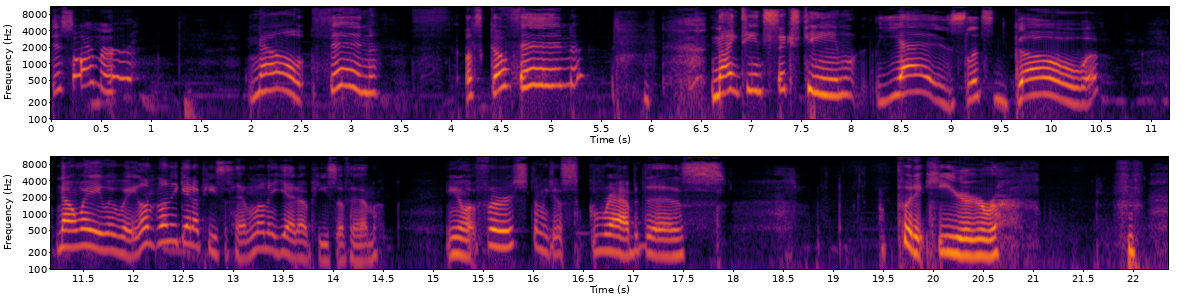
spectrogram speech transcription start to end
Disarmer. Now, Finn. Let's go, Finn. 1916. Yes, let's go. Now, wait, wait, wait. Let, let me get a piece of him. Let me get a piece of him. You know what? First, let me just grab this. Put it here.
